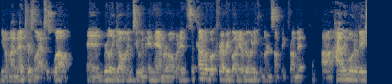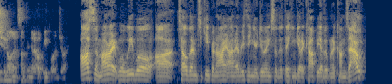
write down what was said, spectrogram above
you know my mentors' lives as well and really go into and, and hammer home. And it's a kind of a book for everybody. Everybody can learn something from it. Uh, highly motivational and something that I hope people enjoy. Awesome. All right. Well, we will uh, tell them to keep an eye on everything you're doing so that they can get a copy of it when it comes out.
